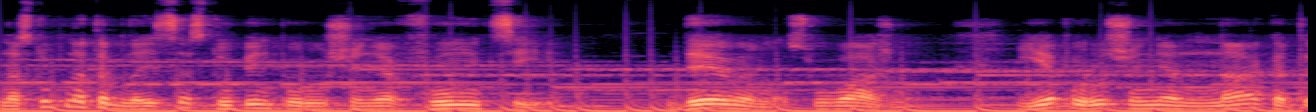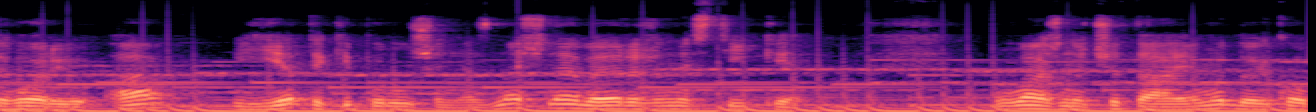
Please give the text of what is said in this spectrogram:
Наступна таблиця ступінь порушення функції. Дивимось уважно. Є порушення на категорію А, є такі порушення, значне виражене стійке. Уважно читаємо, до якого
